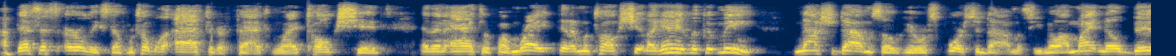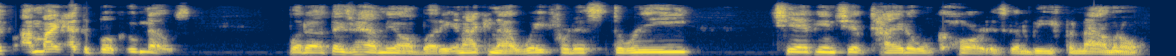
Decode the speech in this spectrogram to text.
that's that's early stuff. We're talking about after the fact when I talk shit, and then after, if I'm right, then I'm gonna talk shit like, hey, look at me, Nostradamus over here, or Sportsadamus. You know, I might know Biff, I might have the book, who knows? But uh, thanks for having me on, buddy, and I cannot wait for this three championship title card. It's gonna be phenomenal.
